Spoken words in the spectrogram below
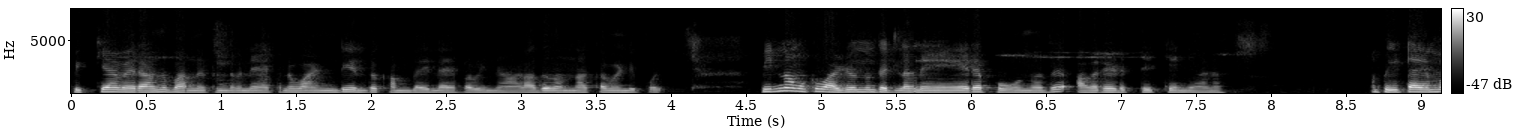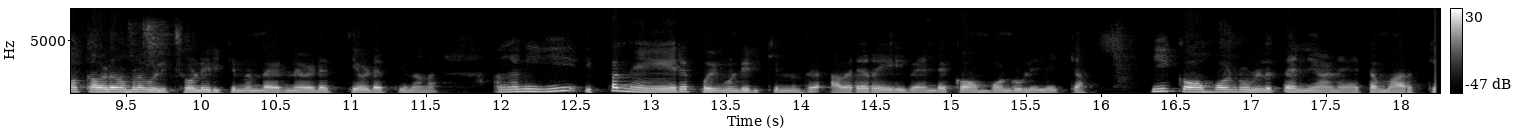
പിക്ക് ചെയ്യാൻ വരാമെന്ന് പറഞ്ഞിട്ടുണ്ട്. പിന്നെ ഏട്ടന് വണ്ടി എന്തോ കംപ്ലൈന്റ് ആയപ്പോൾ പിന്നെ ആളത് നന്നാക്കാൻ വേണ്ടി പോയി. പിന്നെ നമുക്ക് വഴിയൊന്നും തരില്ല നേരെ പോകുന്നത് അവരുടെ അടുത്തേക്ക് തന്നെയാണ്. അപ്പോൾ ഈ ടൈമൊക്കെ അവൾ നമ്മളെ വിളിച്ചുകൊണ്ടിരിക്കുന്നുണ്ടായിരുന്നു എവിടെ എത്തി എവിടെ എത്തി എന്നാണ് അങ്ങനെ ഈ ഇപ്പം നേരെ പോയിക്കൊണ്ടിരിക്കുന്നത് അവരെ റെയിൽവേന്റെ കോമ്പൗണ്ട് ഉള്ളിലേക്കാണ് ഈ കോമ്പൗണ്ട് ഉള്ളിൽ തന്നെയാണ് ഏട്ടൻ വർക്ക്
